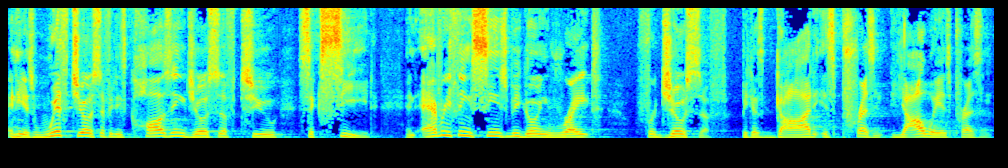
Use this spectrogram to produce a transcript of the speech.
and he is with Joseph and he's causing Joseph to succeed. And everything seems to be going right for Joseph because God is present, Yahweh is present.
